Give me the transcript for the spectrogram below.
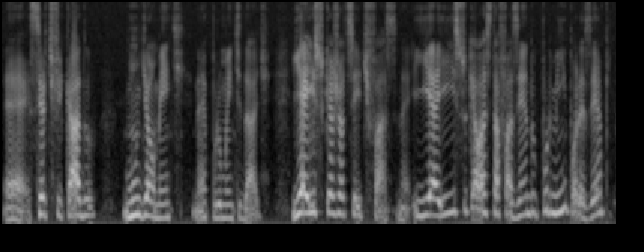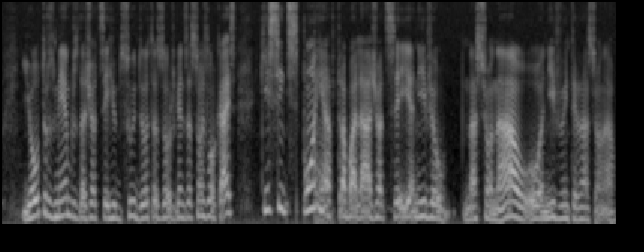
é, certificado mundialmente né, por uma entidade. E é isso que a JCI te faz. Né? E é isso que ela está fazendo por mim, por exemplo, e outros membros da JCI Rio do Sul e de outras organizações locais que se dispõem a trabalhar a JCI a nível nacional ou a nível internacional.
